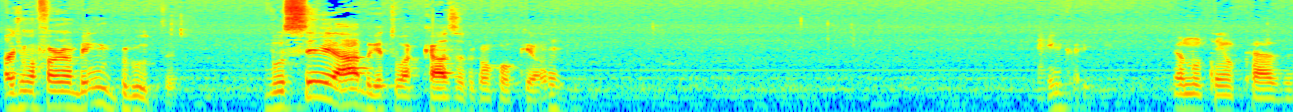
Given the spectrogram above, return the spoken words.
Fala de uma forma bem bruta. Você abre a tua casa pra qualquer um? Hein, Kaique? Eu não tenho casa.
